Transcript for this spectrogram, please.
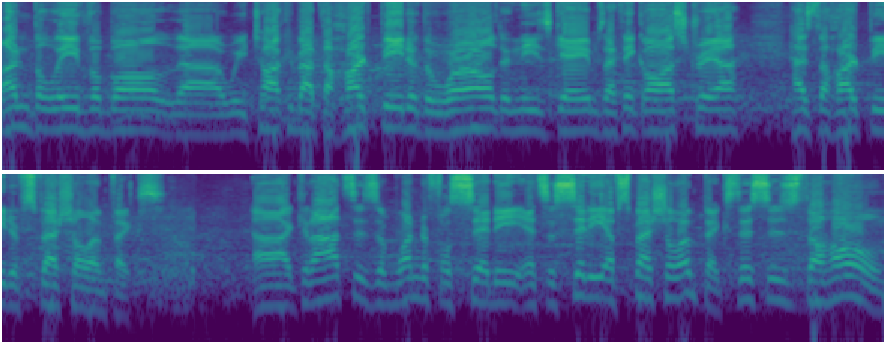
unbelievable. Uh, we talk about the heartbeat of the world in these games. I think Austria has the heartbeat of Special Olympics. Uh, Graz is a wonderful city. It's a city of Special Olympics. This is the home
